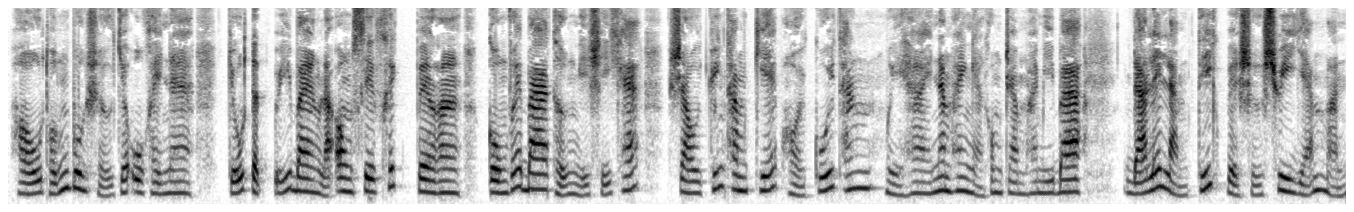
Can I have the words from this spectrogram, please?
hậu thuẫn quân sự cho Ukraine. Chủ tịch Ủy ban là ông Cédric Perrin cùng với ba thượng nghị sĩ khác sau chuyến thăm Kiev hồi cuối tháng 12 năm 2023 đã lấy làm tiếc về sự suy giảm mạnh,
